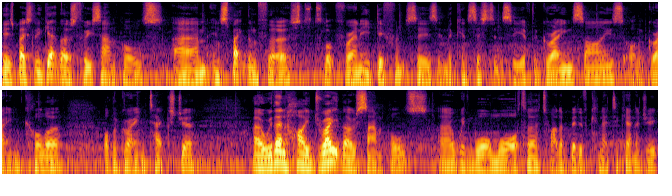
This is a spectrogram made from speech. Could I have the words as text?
is basically get those three samples, um, inspect them first to look for any differences in the consistency of the grain size or the grain colour or the grain texture. Uh, we then hydrate those samples uh, with warm water to add a bit of kinetic energy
